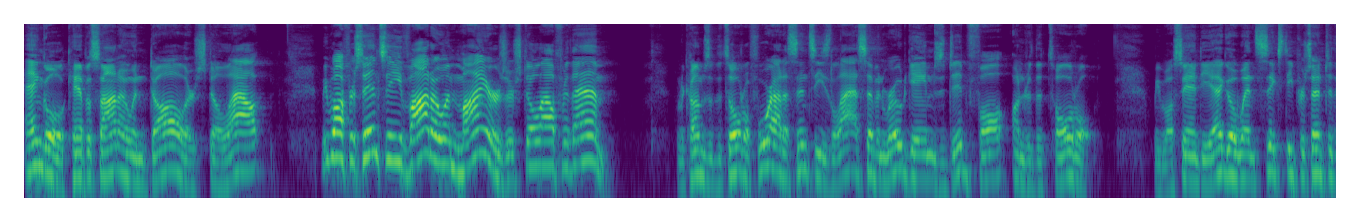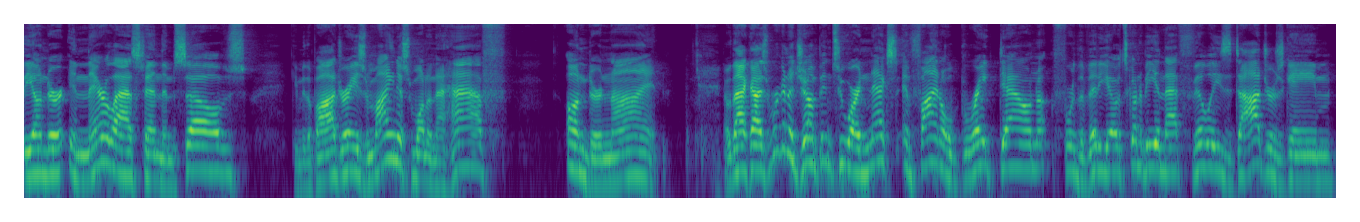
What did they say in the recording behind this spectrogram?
Engel, Campusano, and Dahl are still out. Meanwhile, for Cincy, Votto and Myers are still out for them. When it comes to the total, four out of Cincy's last seven road games did fall under the total. Meanwhile, San Diego went 60% to the under in their last 10 themselves. Give me the Padres minus one and a half, under nine. And with that, guys, we're going to jump into our next and final breakdown for the video. It's going to be in that Phillies Dodgers game,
